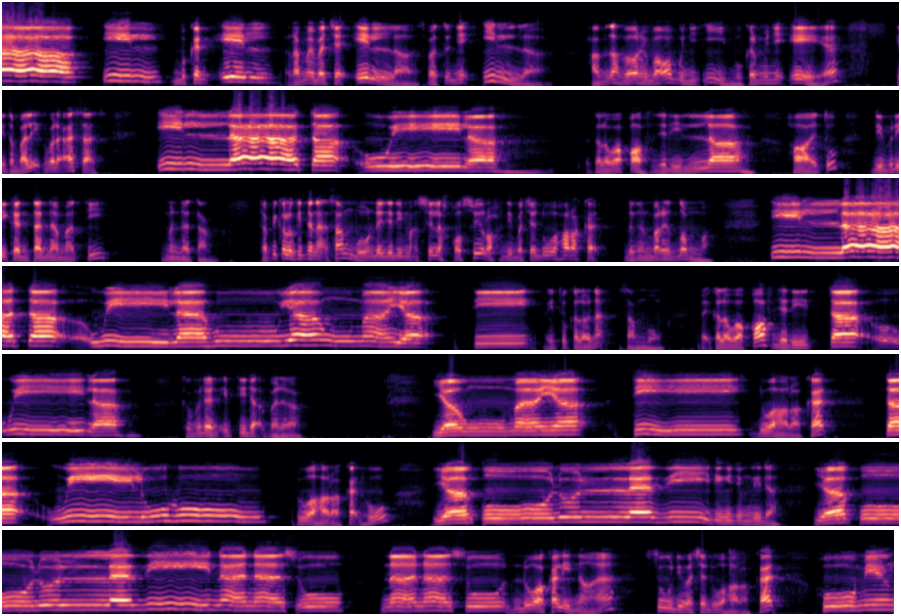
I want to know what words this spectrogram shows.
il bukan il ramai baca illa sepatutnya illa hamzah bawah bawah bunyi i bukan bunyi e ya kita balik kepada asas illa ta'wilah kalau waqaf jadi la ha itu diberikan tanda mati mendatang tapi kalau kita nak sambung dia jadi maksilah qasirah dibaca dua harakat dengan baris dhammah. Illa ta'wilahu yawma ya'ti. Itu kalau nak sambung. Baik kalau waqaf jadi ta'wilah. Kemudian ibtidak pada yawma ya'ti dua harakat ta'wiluhu dua harakat hu Yaqulul ladzi di hujung lidah. Yaqulul ladzina nasu nanasu dua kali na eh. Su dibaca dua harakat. Hu min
